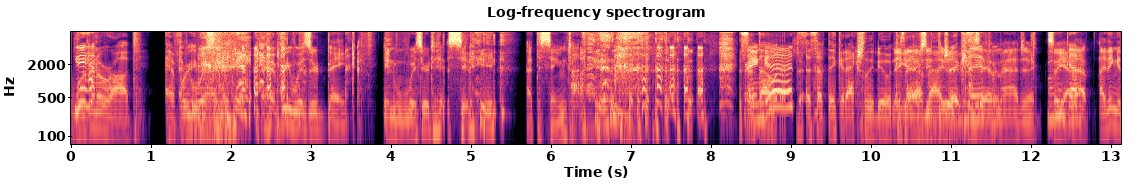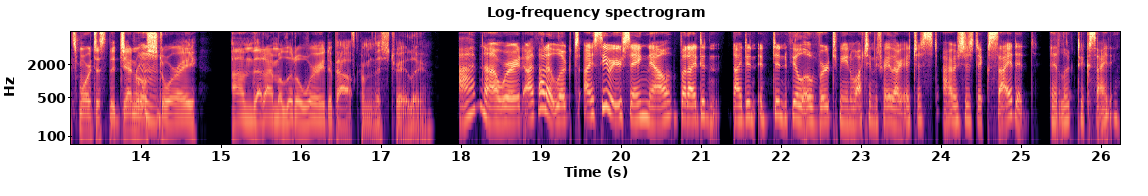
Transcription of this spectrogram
we're gonna rob every Every wizard. wizard, every wizard bank in Wizard City at the same time. Very that except they could actually do it because can they, actually have do it magic. because they They- have magic. Oh So my yeah, that, I think it's more just the general Hmm. story um, that I'm a little worried about from this trailer. I'm not worried. I thought it looked. I see what you're saying now, but I didn't. I didn't. It didn't feel overt to me in watching the trailer. It just. I was just excited. It looked exciting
